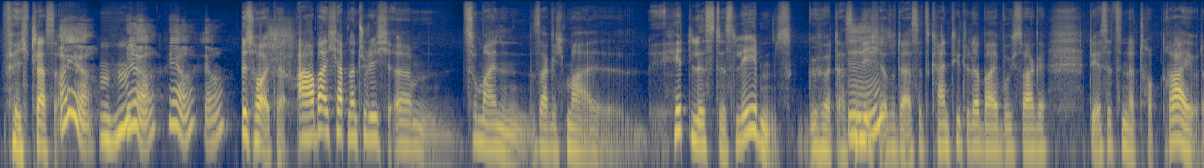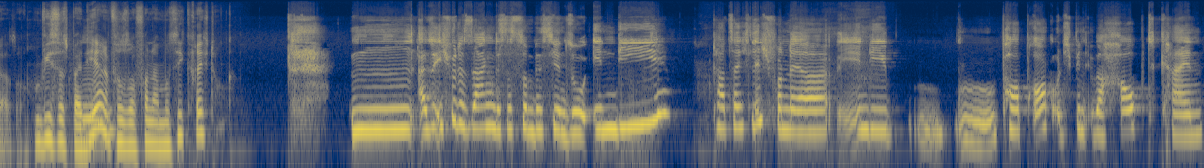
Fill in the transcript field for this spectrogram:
Finde ich klasse. Ah ja, mhm. ja, ja, ja. Bis heute. Aber ich habe natürlich ähm, zu meinen, sage ich mal, Hitlist des Lebens gehört das mhm. nicht. Also da ist jetzt kein Titel dabei, wo ich sage, der ist jetzt in der Top 3 oder so. Und wie ist das bei mhm. dir, so von der Musikrichtung? Mm, also ich würde sagen, das ist so ein bisschen so Indie tatsächlich von der Indie Pop-Rock und ich bin überhaupt kein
